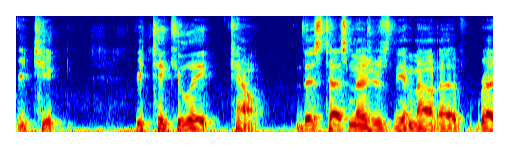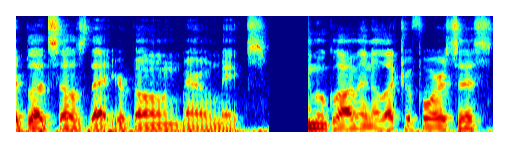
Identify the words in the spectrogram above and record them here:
Retic- reticulocyte count. This test measures the amount of red blood cells that your bone marrow makes. Hemoglobin electrophoresis.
